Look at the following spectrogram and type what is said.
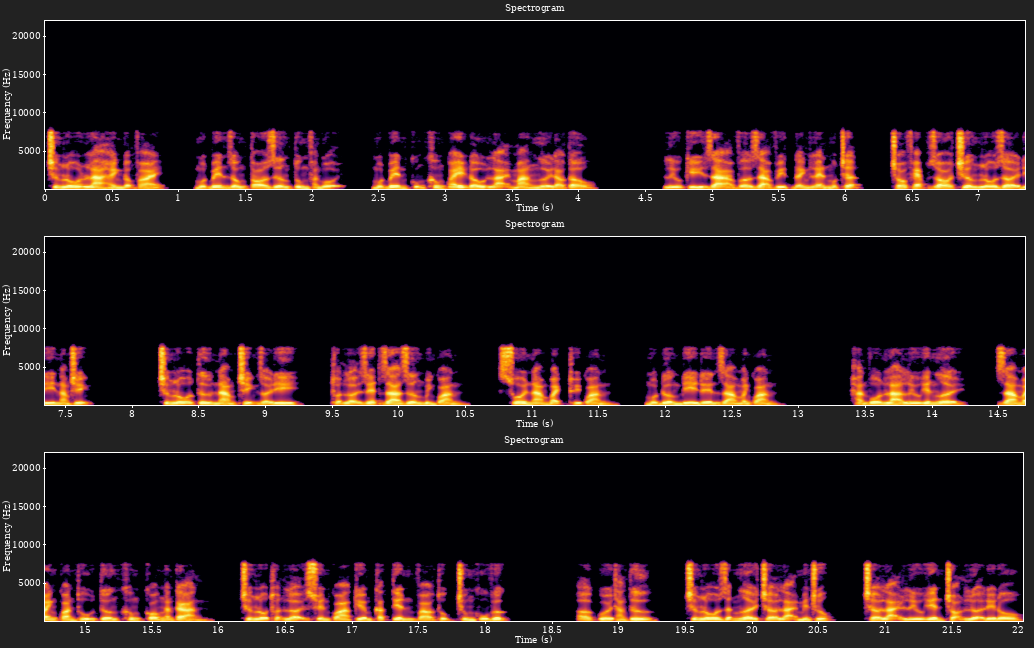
Trương lỗ là hành động phái một bên giống to dương tùng phản bội một bên cũng không quay đầu lại mang người đào tẩu. Lưu kỳ giả vờ giả vịt đánh lén một trận cho phép do trương lỗ rời đi nam trịnh. Trương lỗ từ nam trịnh rời đi thuận lợi giết ra dương bình quan xuôi nam bạch thủy quan một đường đi đến gia manh quan. Hắn vốn là lưu yên người gia manh quan thủ tướng không có ngăn cản trương Lỗ thuận lợi xuyên qua kiếm các tiên vào thuộc trung khu vực. Ở cuối tháng 4, trương lô dẫn người trở lại miên trúc, trở lại lưu yên chọn lựa đế đô.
